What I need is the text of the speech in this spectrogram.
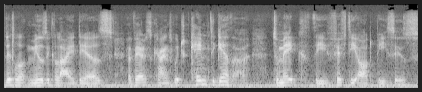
little musical ideas of various kinds which came together to make the 50 odd pieces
